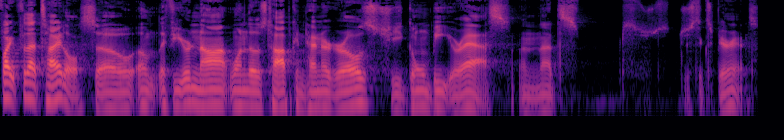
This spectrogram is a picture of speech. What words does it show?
fight for that title. So um, if you're not one of those top contender girls, she's going to beat your ass. And that's just experience.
